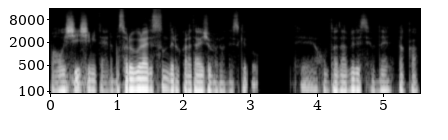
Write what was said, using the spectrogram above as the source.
まあ美味しいしみたいな、まあそれぐらいで済んでるから大丈夫なんですけど、ね、本当はダメですよね。なんか、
